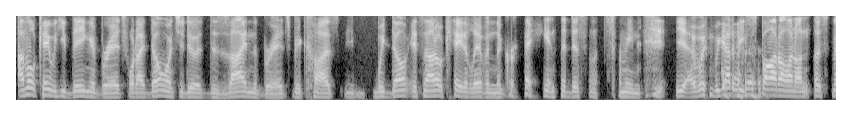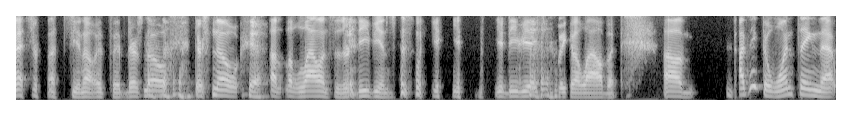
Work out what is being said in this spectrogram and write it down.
I'm okay with you being a bridge. What I don't want you to do is design the bridge because we don't. It's not okay to live in the gray in the distance. I mean, yeah, we, we got to be spot on on those measurements. You know, it's it, there's no there's no yeah. allowances or deviances. your, your deviation we can allow, but um, I think the one thing that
